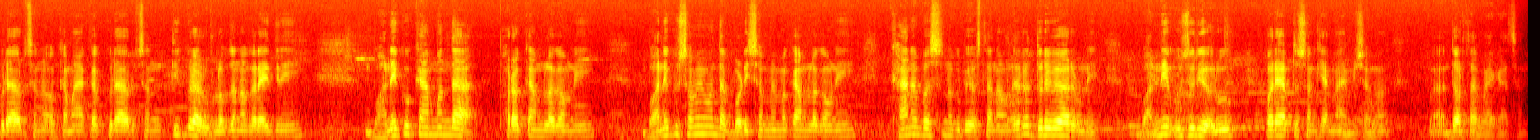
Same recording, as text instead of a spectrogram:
कुराहरू छन् अकमाका कुराहरू छन् ती कुराहरू उपलब्ध नगराइदिने भनेको कामभन्दा फरक काम लगाउने भनेको समयभन्दा बढी समयमा काम लगाउने खाना बस्नको व्यवस्था नहुने र दुर्व्यवहार हुने भन्ने उजुरीहरू पर्याप्त सङ्ख्यामा हामीसँग दर्ता भएका छन्।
